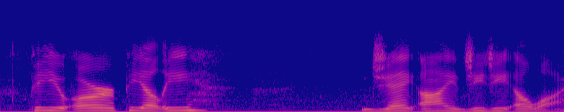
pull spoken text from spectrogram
P U R P L E J I G G L Y.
